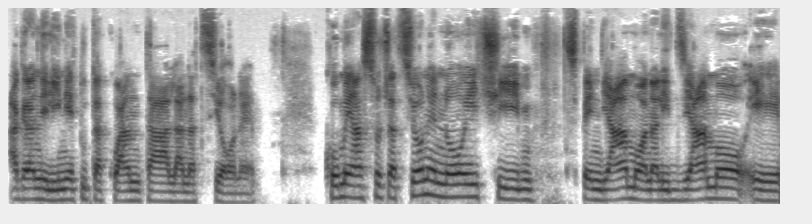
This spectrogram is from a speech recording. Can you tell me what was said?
a grandi linee tutta quanta la nazione. Come associazione noi ci spendiamo, analizziamo e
